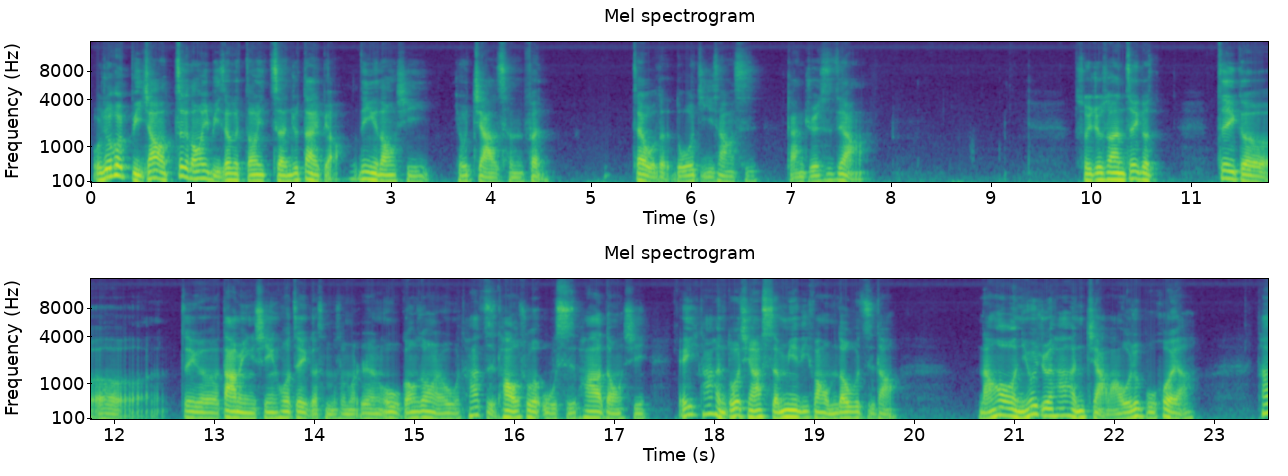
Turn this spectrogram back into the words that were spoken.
我就会比较这个东西比这个东西真，就代表另一个东西有假的成分，在我的逻辑上是感觉是这样啊。所以就算这个。这个呃，这个大明星或这个什么什么人物，公众人物，他只掏出了五十趴的东西，诶，他很多其他神秘的地方我们都不知道。然后你会觉得他很假吗？我就不会啊。他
